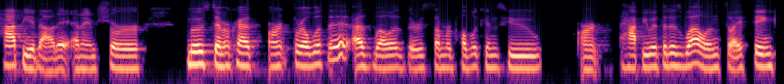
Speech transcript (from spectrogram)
happy about it. And I'm sure most Democrats aren't thrilled with it, as well as there's some Republicans who aren't happy with it as well. And so I think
